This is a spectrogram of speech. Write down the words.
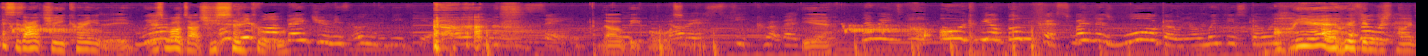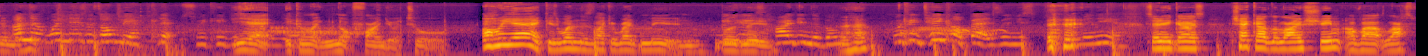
This is actually crazy. We This mod's actually so if our cool. bedroom is underneath here? That would be insane. That would be awesome. would be a secret bedroom. Yeah. That means, oh, it could be a bunker. So when there's war going on, we just go in. Oh yeah, Oh, we can just hide And under. then when there's a zombie eclipse, we could just Yeah, it can like not find you at all. Oh yeah, because when there's like a red moon, We blood can just moon. hide in the bunker. Uh-huh. We can take our beds and just put them in here. So anyway, guys, check out the live stream of our last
